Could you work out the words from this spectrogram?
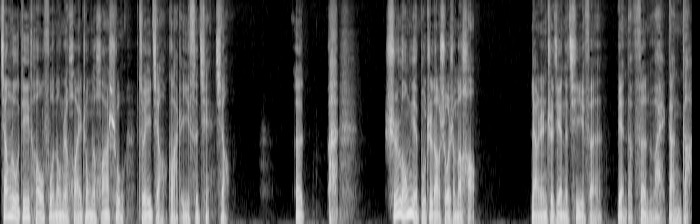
江路低头抚弄着怀中的花束，嘴角挂着一丝浅笑。“呃。” 石龙也不知道说什么好，两人之间的气氛变得分外尴尬。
